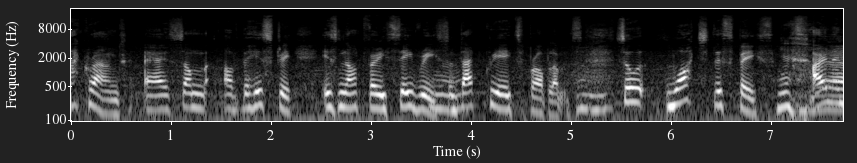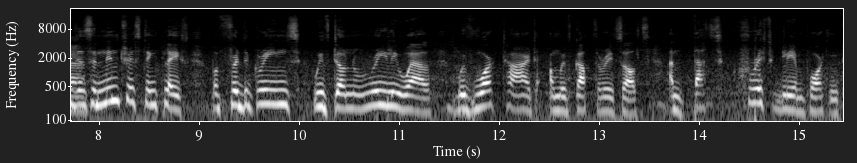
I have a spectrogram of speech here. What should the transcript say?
background, uh, some of the history is not very savoury, so that creates problems. So watch this space. Yes. Ireland Yeah. is an interesting place, but for the Greens, we've done really well. We've worked hard and we've got the results, and that's critically important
